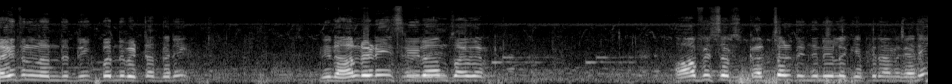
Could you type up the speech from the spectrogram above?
రైతులను అందరినీ ఇబ్బంది పెట్టద్దని నేను already Sriram Sagar officers consult ఇంజనీర్లకు చెప్పినాను కానీ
